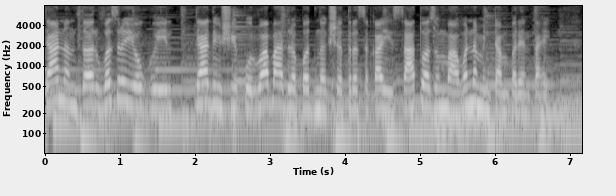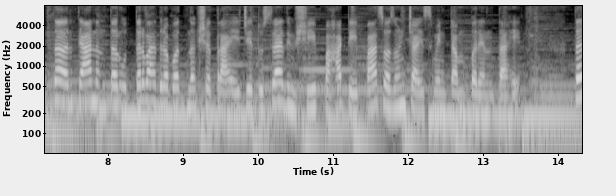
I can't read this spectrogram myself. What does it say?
त्यानंतर वज्रयोग होईल. त्या दिवशी पूर्वा भाद्रपद नक्षत्र सकाळी सात वाजून बावन्न मिनिटांपर्यंत आहे. तर त्यानंतर उत्तर भाद्रपद नक्षत्र आहे जे दुसऱ्या दिवशी पहाटे पाच वाजून चाळीस मिनिटांपर्यंत आहे. तर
